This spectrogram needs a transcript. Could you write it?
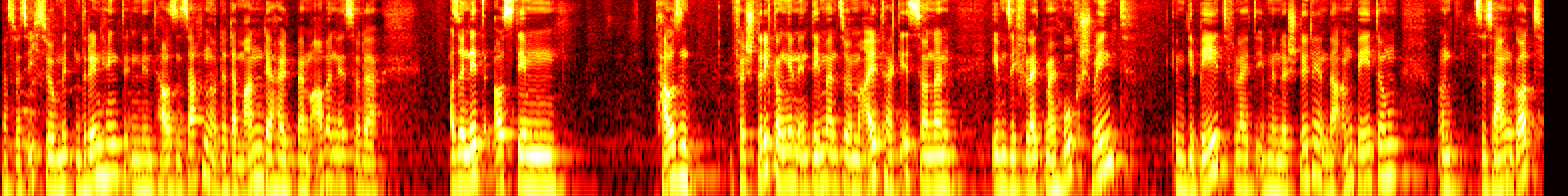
was weiß ich, so mittendrin hängt in den tausend Sachen oder der Mann, der halt beim Arbeiten ist oder, also nicht aus dem tausend Verstrickungen, in denen man so im Alltag ist, sondern eben sich vielleicht mal hochschwingt im Gebet, vielleicht eben in der Stille, in der Anbetung und zu sagen, Gott,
